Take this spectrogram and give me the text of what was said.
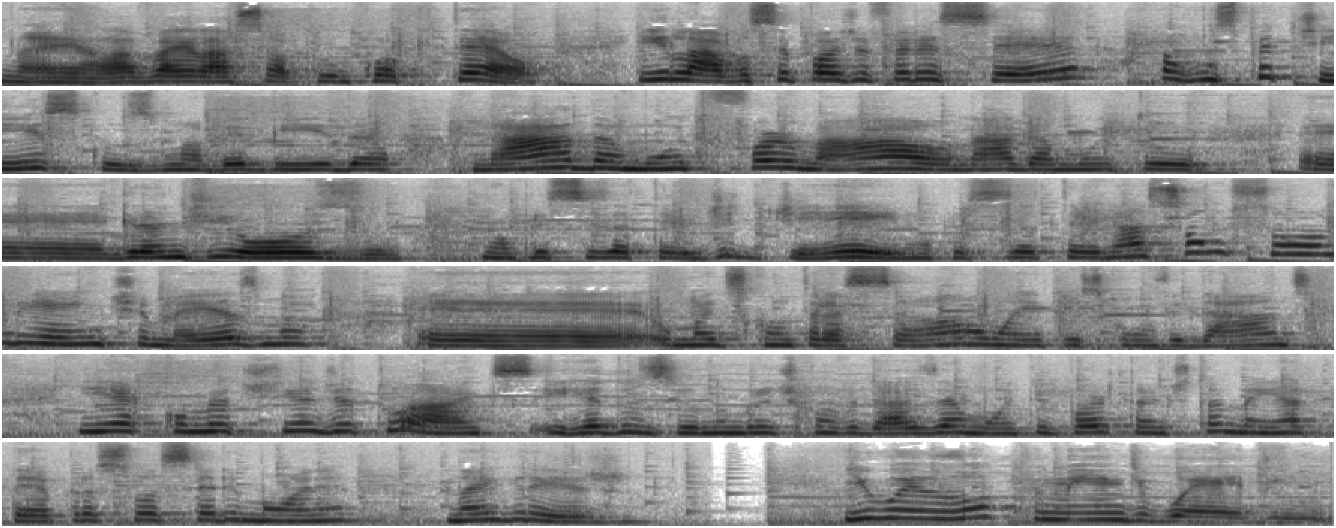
né? ela vai lá só para um coquetel. E lá você pode oferecer alguns petiscos, uma bebida, nada muito formal, nada muito é, grandioso. Não precisa ter DJ, não precisa ter nada, só um som ambiente mesmo, é, uma descontração entre os convidados. E é como eu tinha dito antes, e reduzir o número de convidados é muito importante também, até para sua cerimônia na igreja. E o elopement wedding,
